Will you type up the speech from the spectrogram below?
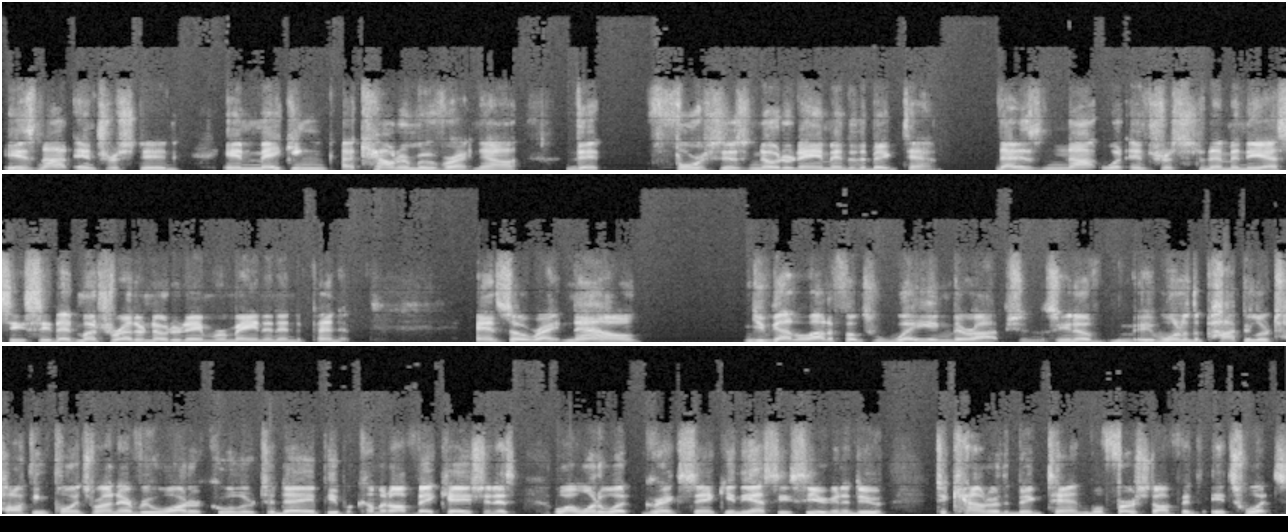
is not interested in making a counter move right now that forces Notre Dame into the Big Ten. That is not what interests them in the SEC. They'd much rather Notre Dame remain an independent. And so right now, you've got a lot of folks weighing their options. You know, one of the popular talking points around every water cooler today, people coming off vacation, is, well, I wonder what Greg Sankey and the SEC are going to do to counter the Big Ten. Well, first off, it, it's what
